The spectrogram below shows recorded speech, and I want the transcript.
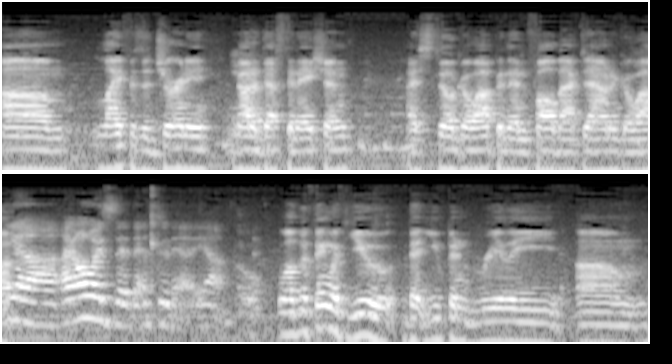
Um, life is a journey, not a Yeah. destination. Mhm. I still go up and then fall back down and go up. Yeah, I always did that. Do that. Yeah. Well, the thing with you that you've been really um,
